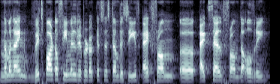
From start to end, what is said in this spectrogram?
Number 9. Which part of female reproductive system receives eggs from uh, egg cells from the ovary?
